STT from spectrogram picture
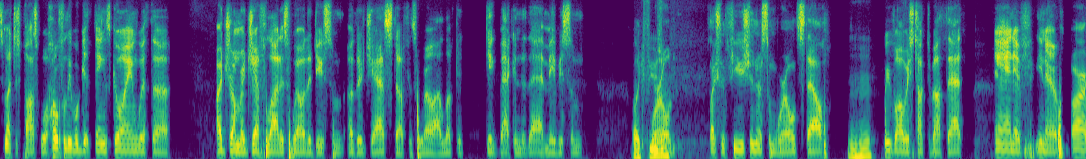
as much as possible. Hopefully, we'll get things going with uh, our drummer Jeff Lott as well to do some other jazz stuff as well. I love to dig back into that. Maybe some like fusion, world, like some fusion or some world style. Mm-hmm. We've always talked about that. And if you know our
